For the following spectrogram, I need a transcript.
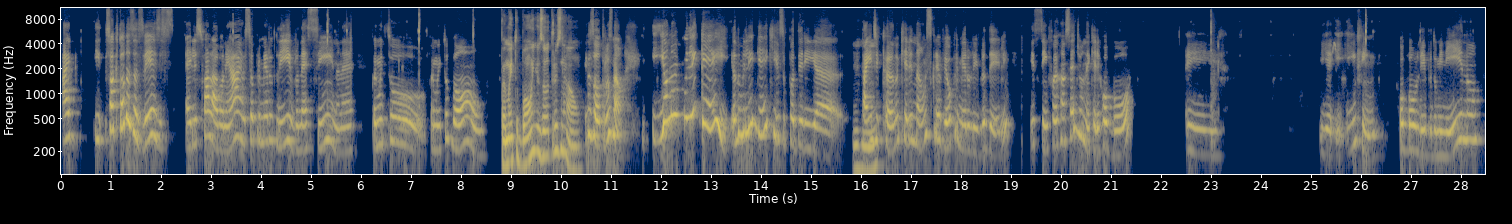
Aí, e, só que todas as vezes eles falavam, né? Ah, o seu primeiro livro, né? Sina, né? Foi muito, foi muito bom foi muito bom e os outros não. E os outros não. E eu não me liguei, eu não me liguei que isso poderia estar tá uhum. tá indicando que ele não escreveu o primeiro livro dele, e sim foi o Hans Sejun, né, que ele roubou e... E, e, enfim, roubou o livro do menino,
